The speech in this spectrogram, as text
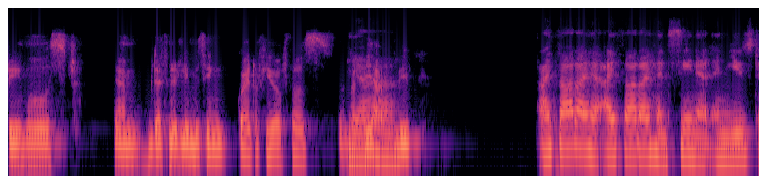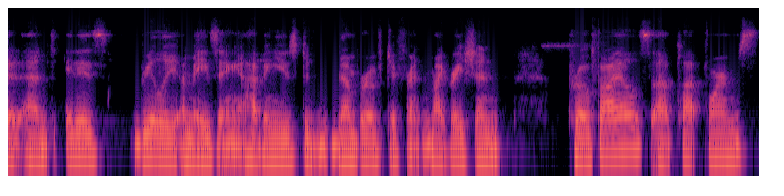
DreamHost. I'm definitely missing quite a few of those. But yeah, yeah we, I thought I I thought I had seen it and used it, and it is really amazing. Having used a number of different migration profiles, uh, platforms,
